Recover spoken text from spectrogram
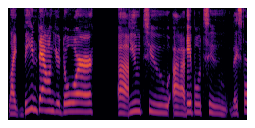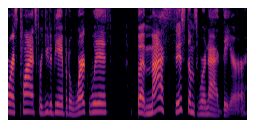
like beating down your door, uh, you to uh, able to, as far as clients, for you to be able to work with. But my systems were not there.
